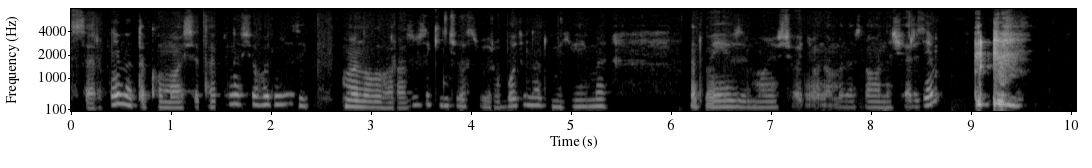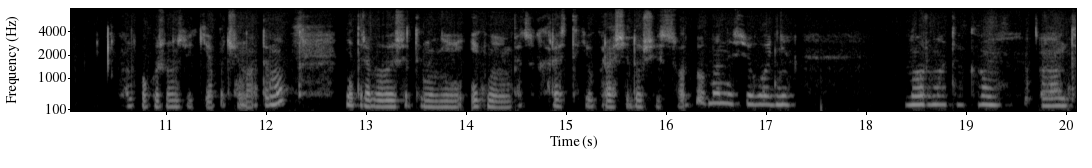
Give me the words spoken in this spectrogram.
серпня на такому ось етапі на сьогодні. Минулого разу закінчила свою роботу над моїми над моєю зимою. Сьогодні вона в мене знову на черзі. От покажу звідки я починатиму. Мені треба вишити на ній мінімум 500 хрестиків, краще до 600, бо в мене сьогодні норма така. От,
